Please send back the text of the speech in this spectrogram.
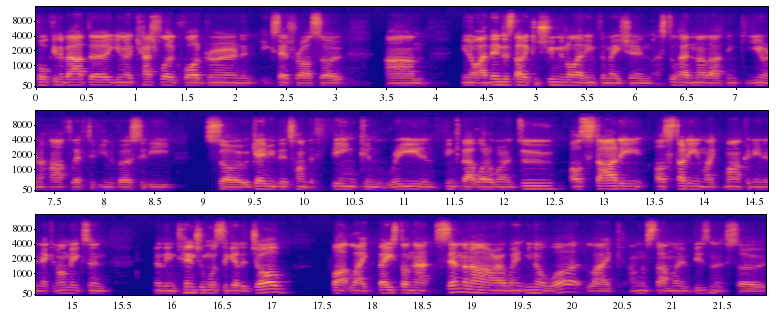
Talking about the you know cash flow quadrant and etc. So, um, you know, I then just started consuming all that information. I still had another, I think, year and a half left of university. So it gave me a bit of time to think and read and think about what I want to do. I was studying, I was studying like marketing and economics, and you know, the intention was to get a job. But like based on that seminar, I went, you know what? Like I'm gonna start my own business. So,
